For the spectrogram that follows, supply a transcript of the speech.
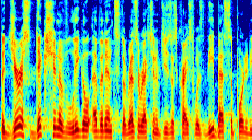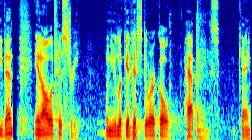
the jurisdiction of legal evidence, the resurrection of Jesus Christ was the best supported event in all of history when you look at historical happenings. Okay?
